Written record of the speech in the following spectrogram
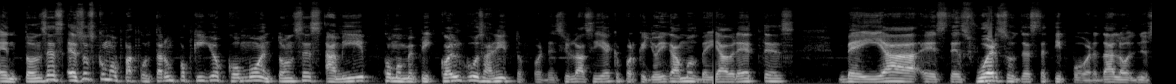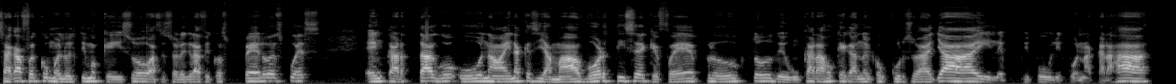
entonces, eso es como para contar un poquillo cómo entonces a mí, como me picó el gusanito, por decirlo así, que porque yo, digamos, veía bretes, veía este, esfuerzos de este tipo, ¿verdad? La Saga fue como el último que hizo asesores gráficos, pero después en Cartago hubo una vaina que se llamaba Vórtice, que fue producto de un carajo que ganó el concurso de allá y le publicó una carajada,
